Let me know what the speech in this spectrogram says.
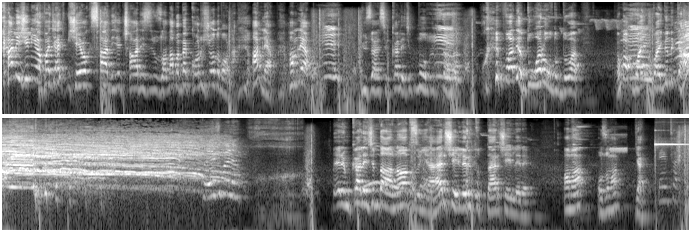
kalecinin yapacak bir şey yok. Sadece çaresiz uzadı ama ben konuşuyordum orada. Hamle yap. Hamle yap. Ee, Güzelsin kalecim. Ne olur Ee. lütfen. Var ya duvar oldum duvar. Ama bay, baygınlık... Hayır! Kaleci böyle. Benim kalecim daha ne yapsın ya? Her şeyleri tuttu her şeyleri. Ama o zaman gel. Benim taktiğimi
